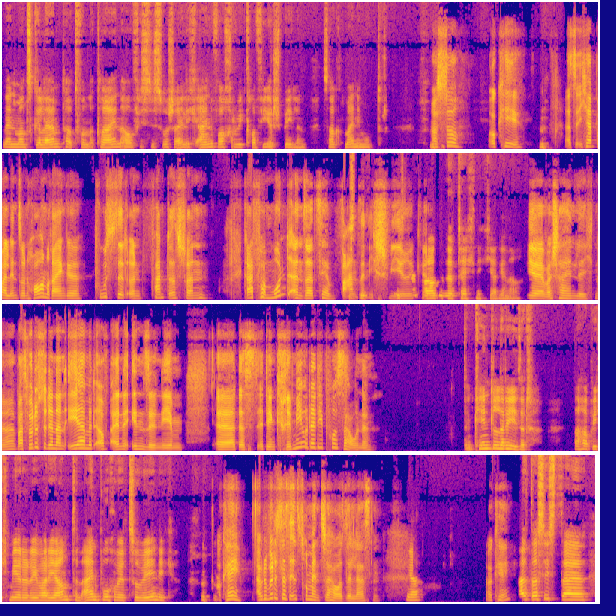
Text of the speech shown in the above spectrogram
wenn man es gelernt hat von klein auf, ist es wahrscheinlich einfacher wie Klavier spielen, sagt meine Mutter. Ach so, okay. Also ich habe mal in so ein Horn reingepustet und fand das schon Gerade vom Mundansatz her wahnsinnig schwierig. Ja. der Technik, ja genau. Ja, wahrscheinlich. Ne? Was würdest du denn dann eher mit auf eine Insel nehmen? Äh, das, den Krimi oder die Posaune? Den Kindle Reader. Da habe ich mehrere Varianten. Ein Buch wäre zu wenig. Okay, aber du würdest das Instrument zu Hause lassen? Ja. Okay. Also das ist äh,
